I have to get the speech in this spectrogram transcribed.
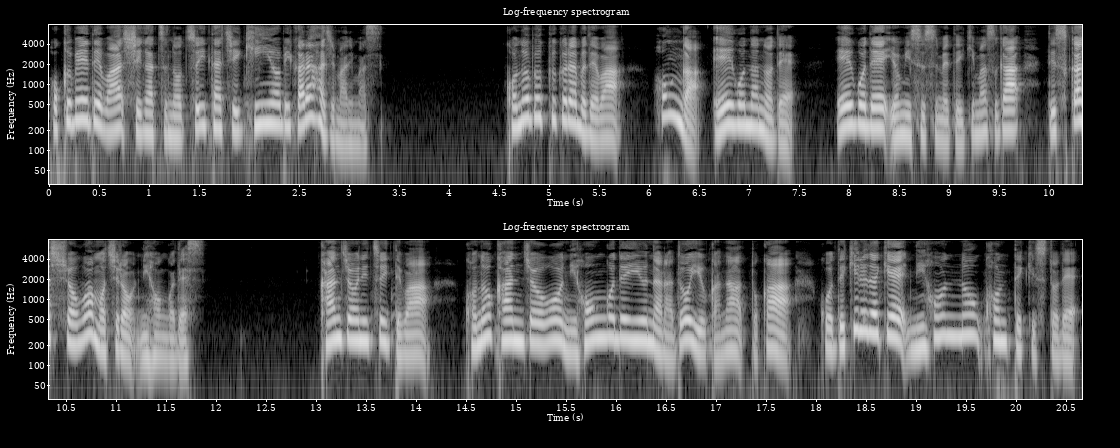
北米では4月の1日金曜日から始まります。このブッククラブでは本が英語なので、英語で読み進めていきますが、ディスカッションはもちろん日本語です。感情については、この感情を日本語で言うならどう言うかなとか、こうできるだけ日本のコンテキストで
